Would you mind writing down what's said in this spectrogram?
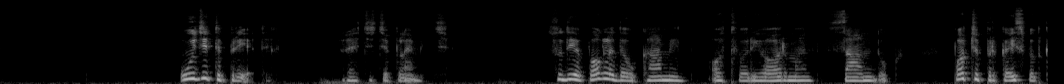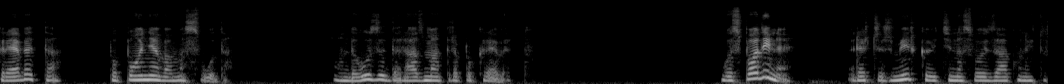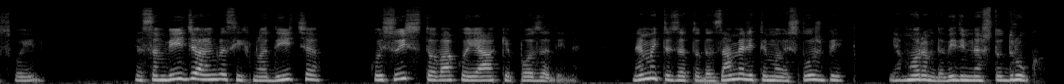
Uđite, prijatelj, reći će plemić. Sudija pogleda u kamin, otvori orman, sanduk, počeprka ispod kreveta, po ponjavama svuda. Onda uze da razmatra po krevetu. Gospodine, reče žmirkajući na svoju zakonitu svojinu, ja sam viđao engleskih mladića koji su isto ovako jake pozadine. Nemojte zato da zamerite moje službi, ja moram da vidim nešto drugo.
